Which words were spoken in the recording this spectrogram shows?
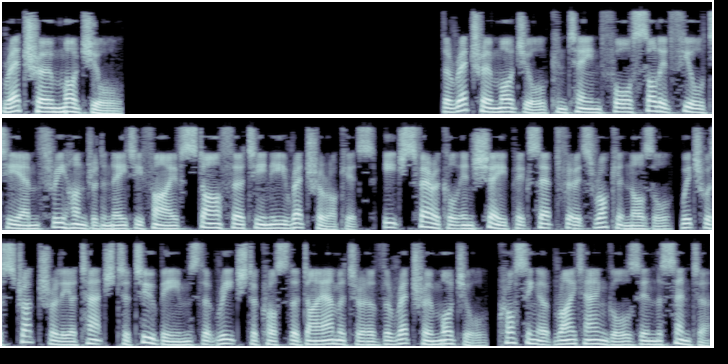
Retro module The retro module contained four solid-fuel TM-385 Star-13E retrorockets, each spherical in shape except for its rocket nozzle, which were structurally attached to two beams that reached across the diameter of the retro module, crossing at right angles in the center.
